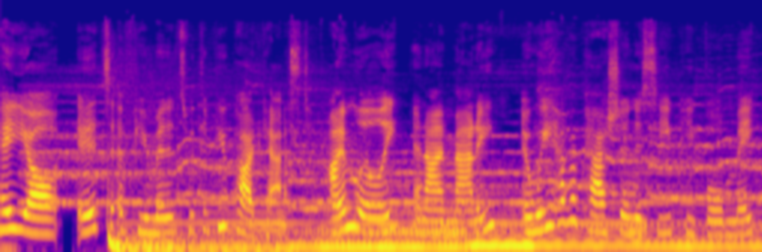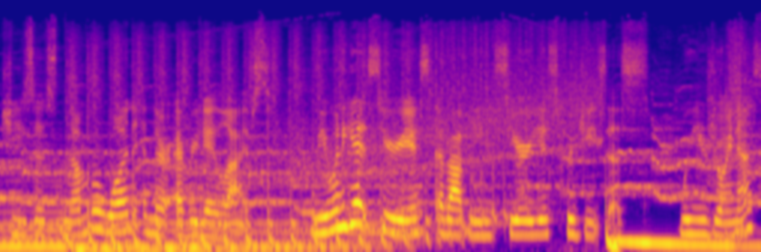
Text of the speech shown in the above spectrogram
Hey y'all, it's a few minutes with the Few podcast. I'm Lily And I'm Maddie. and we have a passion to see people make Jesus number one in their everyday lives. We want to get serious about being serious for Jesus. Will you join us?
